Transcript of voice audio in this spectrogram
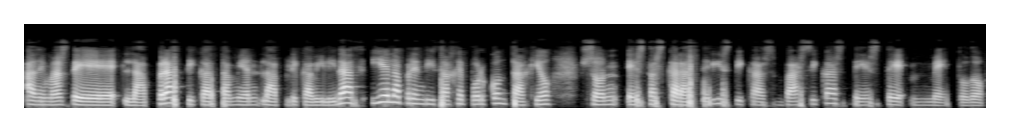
Además de la práctica, también la aplicabilidad y el aprendizaje por contagio son estas características básicas de este método.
